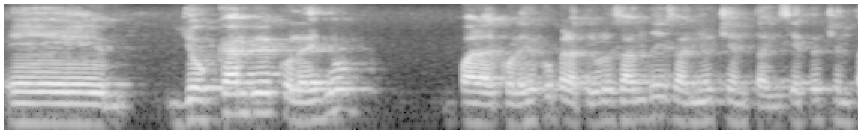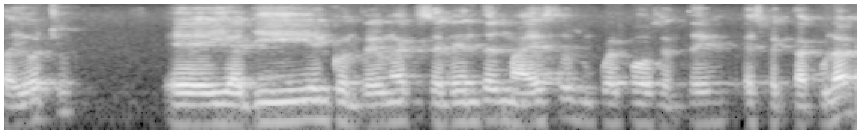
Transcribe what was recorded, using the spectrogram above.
Eh, yo cambio de colegio para el Colegio Cooperativo Los Andes, año 87-88, eh, y allí encontré unos excelentes maestros, un cuerpo docente espectacular,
